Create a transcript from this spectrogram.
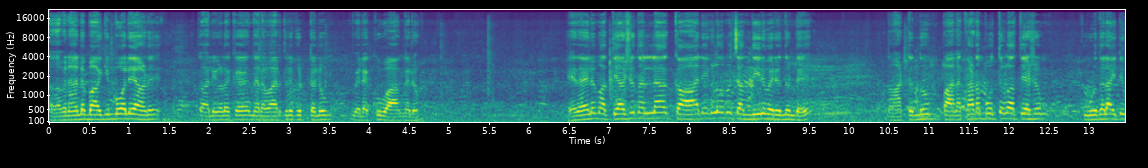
അതവനാന്റെ ഭാഗ്യം പോലെയാണ് കാലികളൊക്കെ നിലവാരത്തിൽ കിട്ടലും വിലക്ക് വാങ്ങലും. ഏതായാലും അത്യാവശ്യം നല്ല കാലികൾ നമ്മൾ ചന്തയിൽ വരുന്നുണ്ട്. നാട്ടിൽ നിന്നും പാലക്കാടൻ പോത്തുകൾ അത്യാവശ്യം കൂടുതലായിട്ട്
